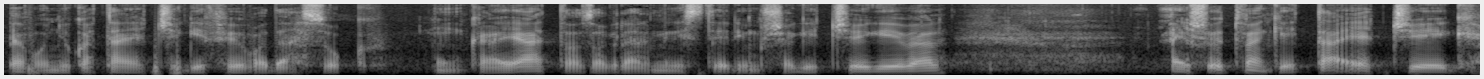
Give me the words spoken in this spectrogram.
bevonjuk a tájegységi fővadászok munkáját az Agrárminisztérium segítségével, és 52 tájegység,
